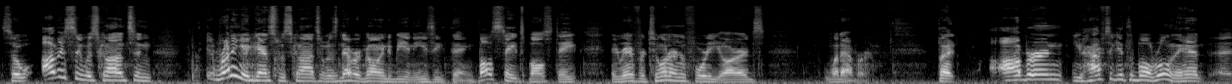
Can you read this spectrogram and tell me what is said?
So obviously Wisconsin running against Wisconsin was never going to be an easy thing. Ball State's Ball State. They ran for 240 yards, whatever. But Auburn, you have to get the ball rolling. They had uh,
